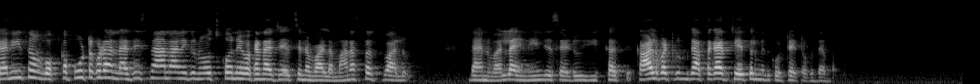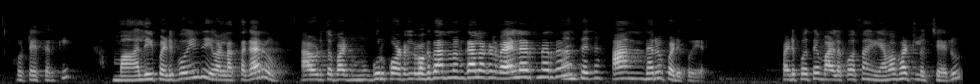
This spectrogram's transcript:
కనీసం ఒక్క పూట కూడా నది స్నానానికి నోచుకోనివ్వకుండా చేసిన వాళ్ళ మనస్తత్వాలు. దానివల్ల ఆయన ఏం చేశాడు? ఈ కాళ్ళు పట్టుకుని అత్తగారి చేతుల మీద కొట్టాడు ఒక దెబ్బ. కొట్టేసరికి మాలి పడిపోయింది. వాళ్ళ అత్తగారు ఆవిడతో పాటు ముగ్గురు కోటలు ఒకదాని వెనకాల అక్కడ వేలాడుతున్నారు కదా? అంతేగా? అందరూ పడిపోయారు. పడిపోతే వాళ్ళ కోసం యమభట్లు వచ్చారు.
